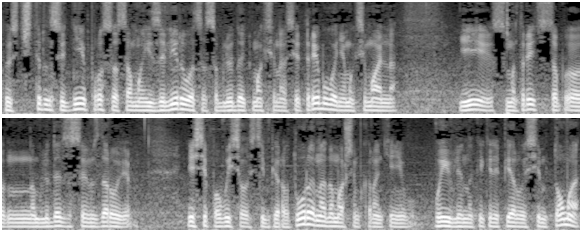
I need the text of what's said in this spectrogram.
То есть 14 дней просто самоизолироваться, соблюдать максимально все требования максимально и смотреть, наблюдать за своим здоровьем. Если повысилась температура на домашнем карантине, выявлены какие-то первые симптомы,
